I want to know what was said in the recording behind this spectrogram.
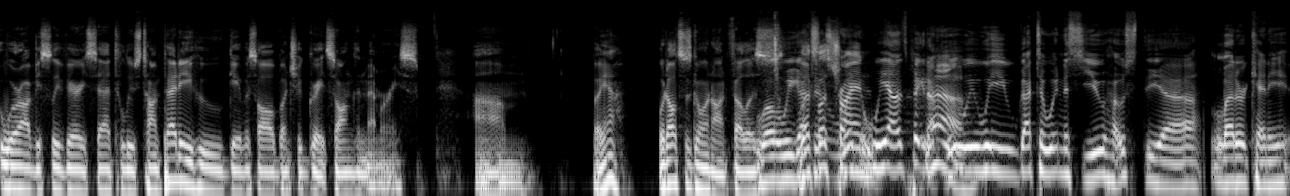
we're obviously very sad to lose tom petty who gave us all a bunch of great songs and memories. Um, but yeah, what else is going on, fellas? Well, we got let's to, let's try and we, yeah, let's pick it up. We, we got to witness you host the uh, Letterkenny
